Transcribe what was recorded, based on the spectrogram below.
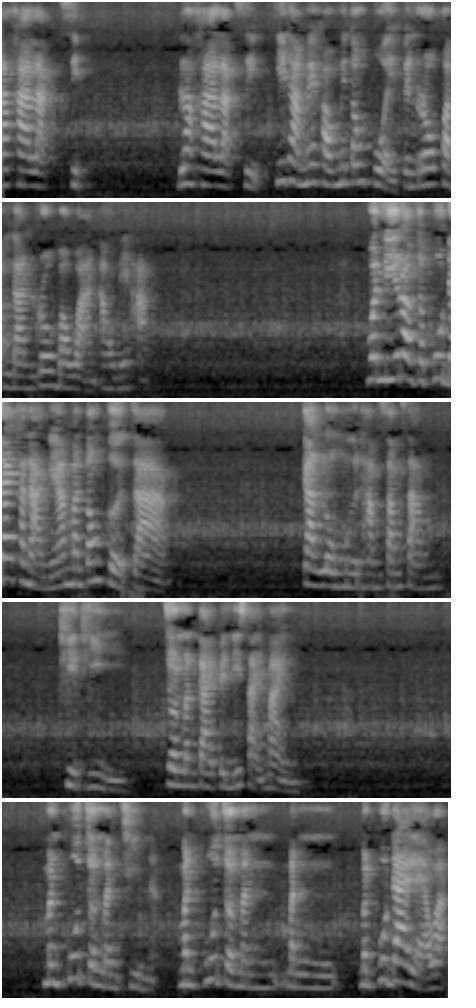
ราคาหลักสิบราคาหลักสิบที่ทำให้เขาไม่ต้องป่วยเป็นโรคความดันโรคเบาหวานเอาไหมคะวันนี้เราจะพูดได้ขนาดนี้มันต้องเกิดจากการลงมือทำซ้ำๆทีๆจนมันกลายเป็นนิสัยใหม่ มันพูดจนมันชินอะมันพูดจนมันมันมันพูดได้แล้วอะ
